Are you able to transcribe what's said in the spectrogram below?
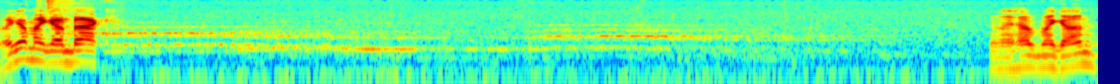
Do I got my gun back? Can I have my gun?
